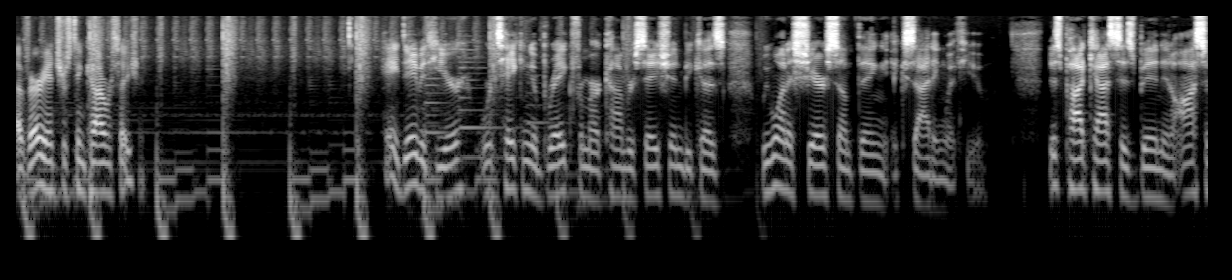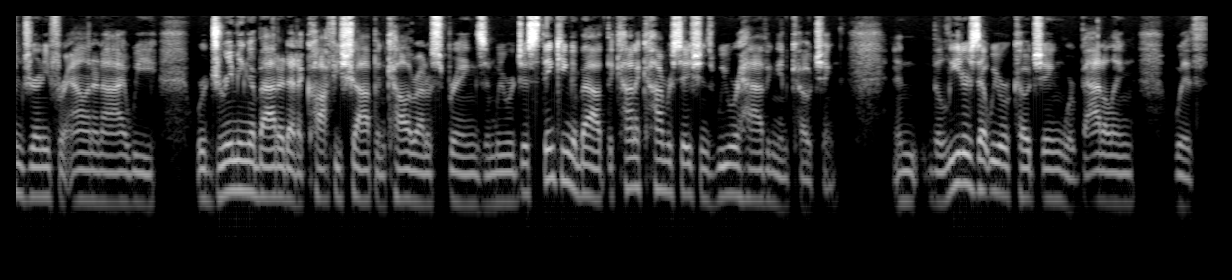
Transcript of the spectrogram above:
a very interesting conversation. Hey, David here. We're taking a break from our conversation because we want to share something exciting with you. This podcast has been an awesome journey for Alan and I. We were dreaming about it at a coffee shop in Colorado Springs, and we were just thinking about the kind of conversations we were having in coaching. And the leaders that we were coaching were battling with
